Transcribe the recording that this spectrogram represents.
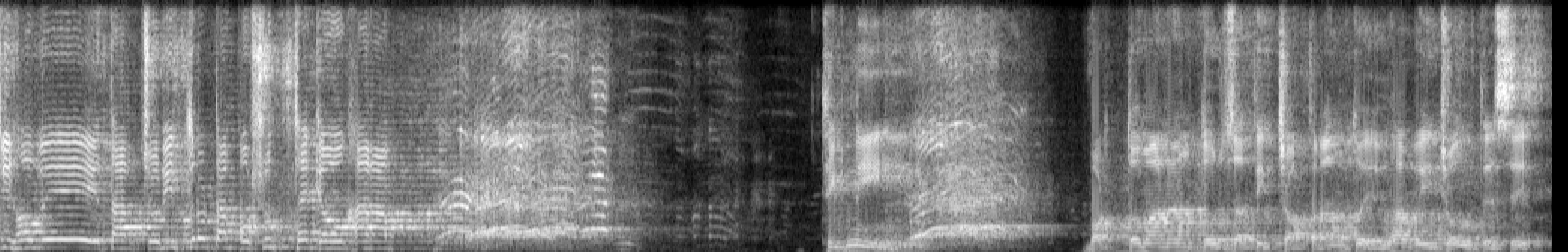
কি হবে? তার চরিত্রটা পশুর থেকেও খারাপ। ঠিক নেই বর্তমান আন্তর্জাতিক চক্রান্ত এভাবেই চলতেছে।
